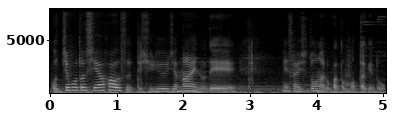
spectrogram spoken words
こっちほどシェアハウスって主流じゃないのでね、最初どうなるかと思ったけど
